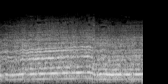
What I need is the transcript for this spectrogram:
Yeah.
